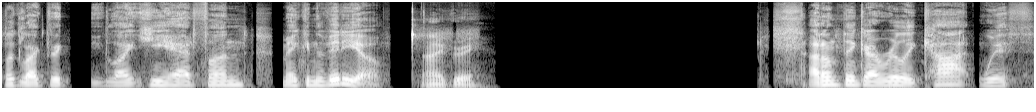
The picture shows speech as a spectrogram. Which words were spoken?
looked like the like he had fun making the video. I agree. I don't think I really caught with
